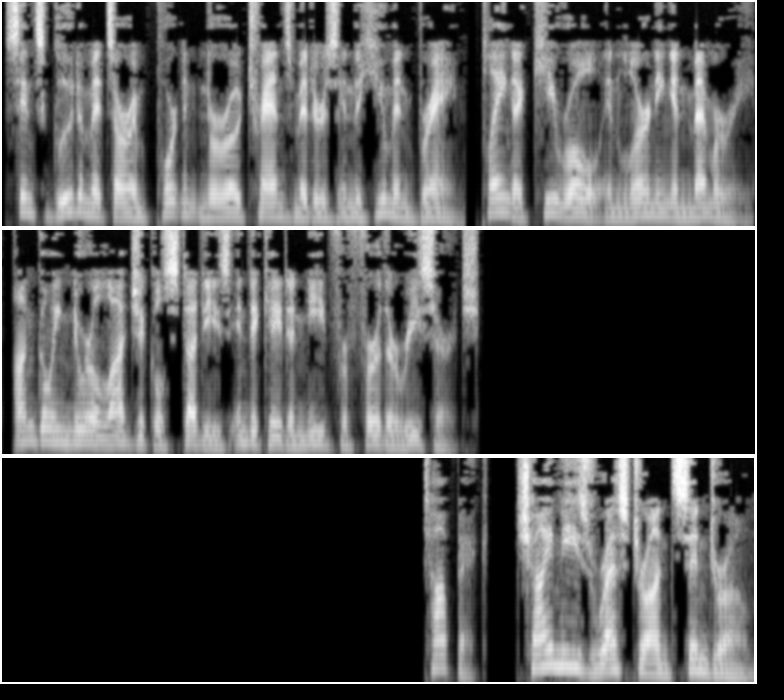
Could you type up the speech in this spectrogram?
Since glutamates are important neurotransmitters in the human brain, playing a key role in learning and memory, ongoing neurological studies indicate a need for further research. Topic: Chinese restaurant syndrome.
